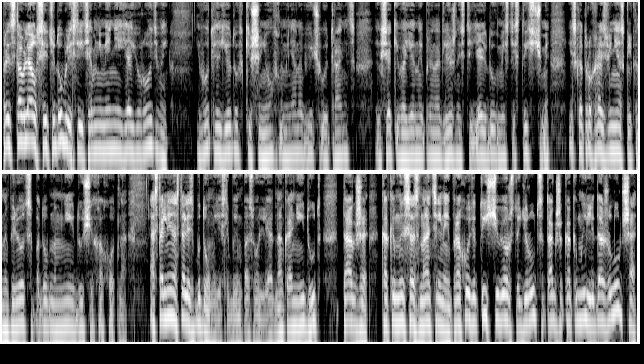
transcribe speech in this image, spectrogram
представлял все эти доблести, и тем не менее я юродивый». И вот я еду в Кишинев, на меня навьючивают ранец и всякие военные принадлежности. Я иду вместе с тысячами, из которых разве несколько наберется, подобно мне, идущих охотно. Остальные остались бы дома, если бы им позволили. Однако они идут так же, как и мы, сознательные, проходят тысячи верст и дерутся так же, как и мы, или даже лучше.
